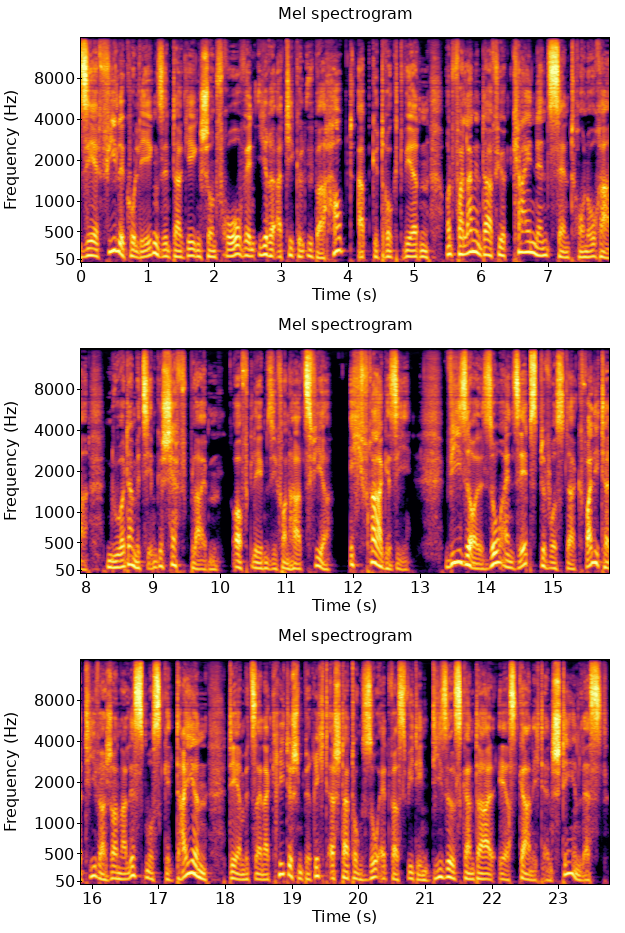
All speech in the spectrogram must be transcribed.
Sehr viele Kollegen sind dagegen schon froh, wenn ihre Artikel überhaupt abgedruckt werden und verlangen dafür keinen Cent Honorar, nur damit sie im Geschäft bleiben. Oft leben sie von Hartz IV. Ich frage Sie, Wie soll so ein selbstbewusster, qualitativer Journalismus gedeihen, der mit seiner kritischen Berichterstattung so etwas wie den Dieselskandal erst gar nicht entstehen lässt?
